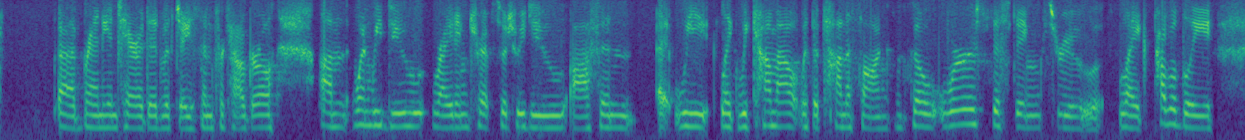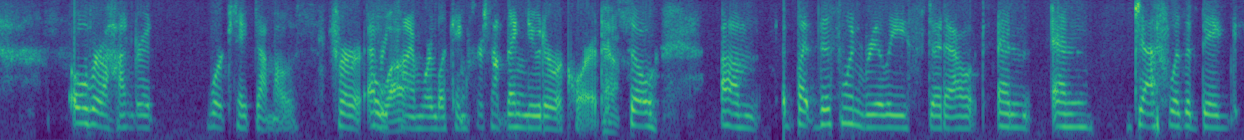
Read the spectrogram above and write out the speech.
uh, Brandi and Tara did with Jason for Cowgirl. Um, when we do writing trips, which we do often, uh, we like we come out with a ton of songs, and so we're sifting through like probably over a hundred work tape demos for oh, every oh, wow. time we're looking for something new to record. Yeah. So um, but this one really stood out, and and Jeff was a big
